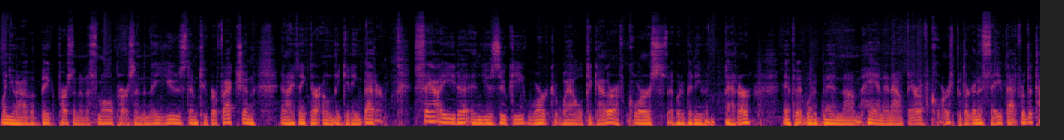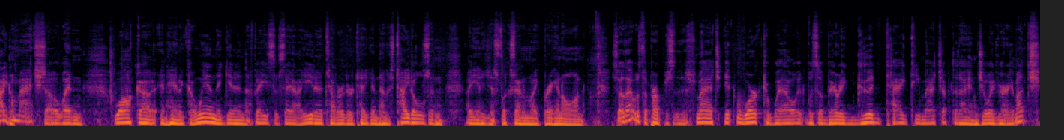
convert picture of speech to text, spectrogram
when you have a big person and a small person, and they use them to perfection, and I think they're only getting better. Saya Iida and Yuzuki worked well together. Of course, it would have been even better if it would have been um, Hanan out there, of course, but they're going to save that for the title match. So when Waka and Hanako win, they get in the face of Saya Iida, tell her they're taking those titles, and Iida just looks at them like, bring it on. So that was the purpose of this match. It worked well. It was a very good tag team matchup that I enjoyed very much.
